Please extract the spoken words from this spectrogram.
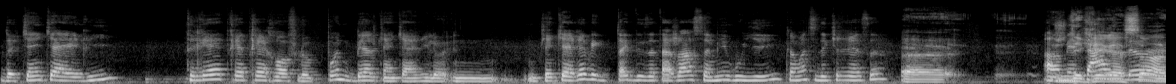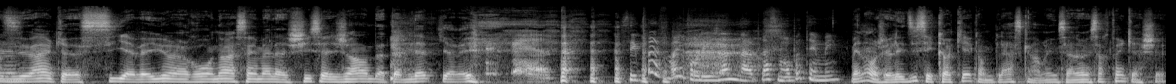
de quincaillerie. Très, très, très rough. Là. Pas une belle quincaillerie. Là. Une, une quincaillerie avec peut-être des étagères semi-rouillées. Comment tu décrirais ça? Euh, En je métal, décrirais là, ça en euh, disant que s'il y avait eu un Rona à Saint-Malachie, c'est le genre de tablette qui aurait. C'est pas fin pour les gens de la place. Ils vont pas t'aimer. Mais non, je l'ai dit, c'est coquet comme place quand même. Ça a un certain cachet.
